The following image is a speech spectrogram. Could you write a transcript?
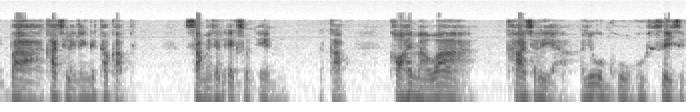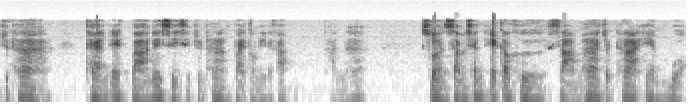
x bar ค่าเฉลี่ยเร่งที่เท่ากับ summation x ส่วน n นะครับขาให้มาว่าค่าเฉลี่ยอายุองคู40.5 แทน x bar ได้ 40.5 ไปตรงนี้นะครับทันนะ ส่วน summation x ก็คือ 35.5 m บวก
